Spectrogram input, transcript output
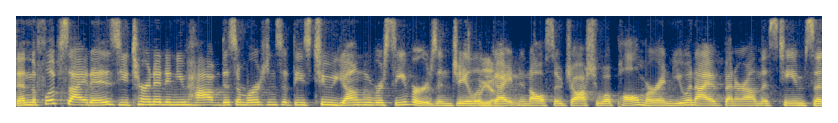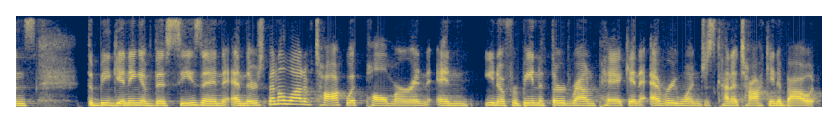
then the flip side is you turn it and you have this emergence of these two young receivers and Jalen oh, yeah. Guyton and also Joshua Palmer. And you and I have been around this team since the beginning of this season and there's been a lot of talk with Palmer and and you know for being a third round pick and everyone just kind of talking about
